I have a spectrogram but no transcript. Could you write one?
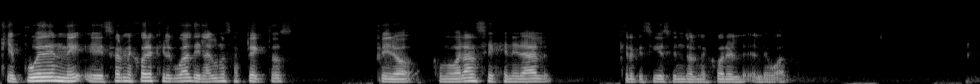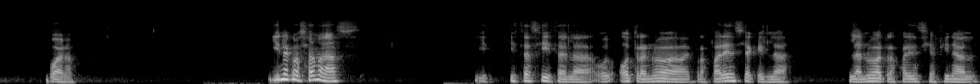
que pueden eh, ser mejores que el Wald en algunos aspectos, pero como balance general creo que sigue siendo el mejor el, de Wald. Bueno. Y una cosa más, y, esta sí, esta es la otra nueva transparencia, que es la, nueva transparencia final,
